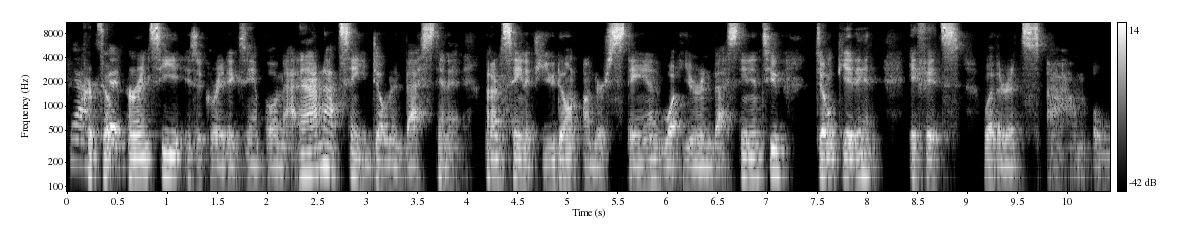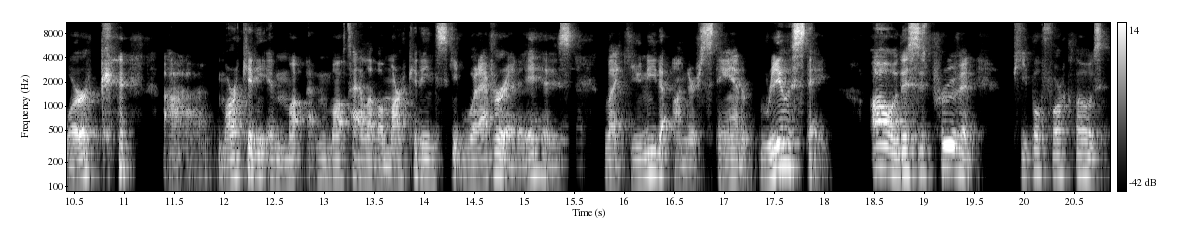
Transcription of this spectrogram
Yeah, Cryptocurrency good. is a great example in that. And I'm not saying don't invest in it, but I'm saying if you don't understand what you're investing into, don't get in. If it's whether it's um, work, uh, marketing, multi-level marketing scheme, whatever it is, like you need to understand real estate. Oh, this is proven. People foreclose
